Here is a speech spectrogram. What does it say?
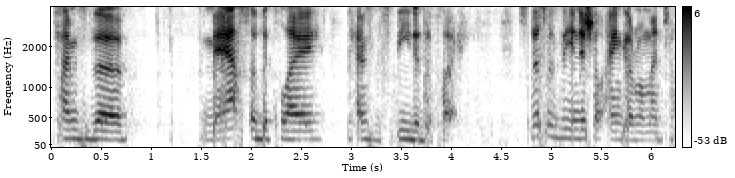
times the mass of the clay times the speed of the clay. So this is the initial angular momentum.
